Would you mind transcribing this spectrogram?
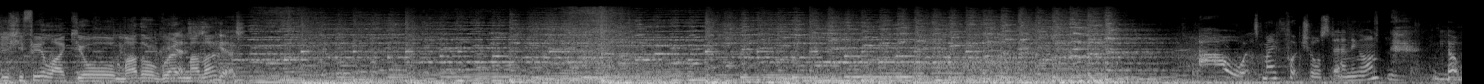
Did she feel like your mother or grandmother? Yes. Ow! It's my foot you're standing on. Yup.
